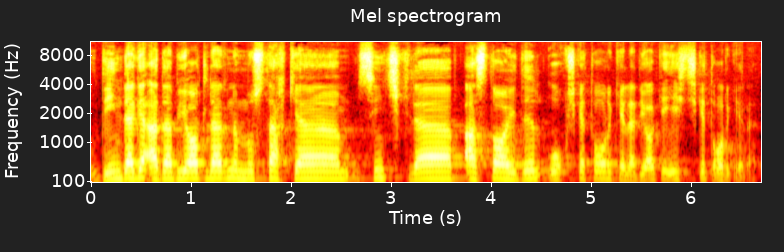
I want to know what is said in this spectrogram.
dindagi adabiyotlarni mustahkam sinchiklab astoydil o'qishga to'g'ri keladi yoki eshitishga to'g'ri keladi.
